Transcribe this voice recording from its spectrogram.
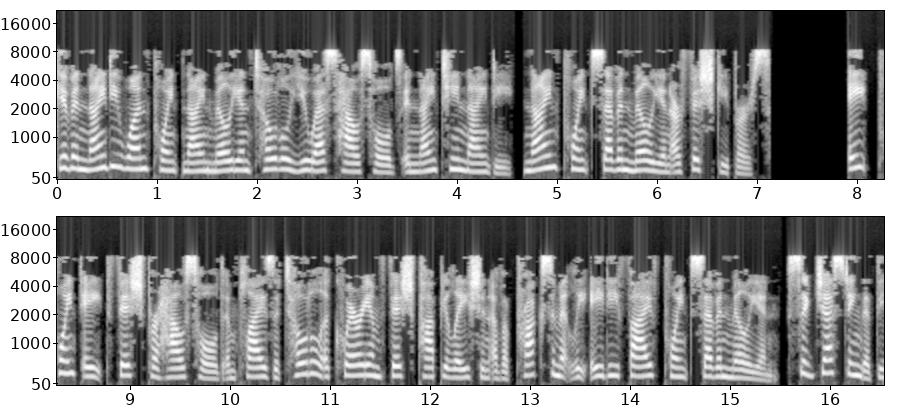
Given 91.9 million total U.S. households in 1990, 9.7 million are fishkeepers. 8.8 fish per household implies a total aquarium fish population of approximately 85.7 million, suggesting that the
